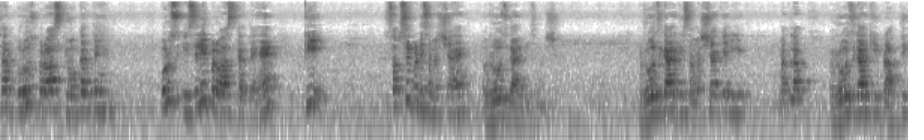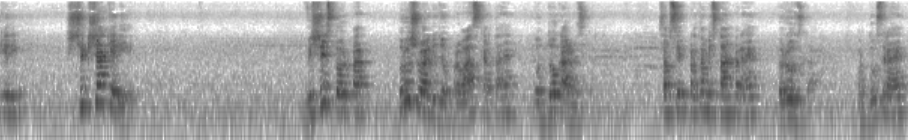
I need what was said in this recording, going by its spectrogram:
सर, पुरुष प्रवास क्यों करते हैं? पुरुष इसलिए प्रवास करते हैं कि सबसे बड़ी समस्या है रोज़गार की समस्या। रोज़गार की समस्या के लिए मतलब रोज़गार की प्राप्ति के लिए, शिक्षा के लिए। विशेष तौर पर पुरुष वर्ग जो प्रवास करता है, वो दो कारण से करता है। सबसे प्रथम स्थान पर है रोज़गार और दूसरा है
